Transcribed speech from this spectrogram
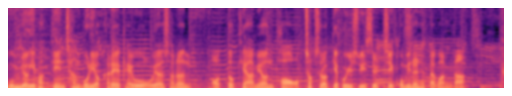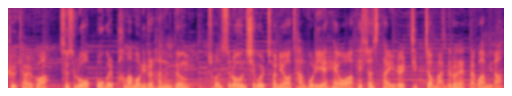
운명이 바뀐 장보리 역할의 배우 오연서는 어떻게 하면 더 억척스럽게 보일 수 있을지 고민을 했다고 합니다. 그 결과 스스로 뽀글 파마 머리를 하는 등 촌스러운 시골 처녀 장보리의 헤어와 패션 스타일을 직접 만들어냈다고 합니다.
